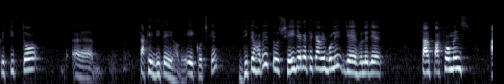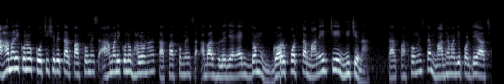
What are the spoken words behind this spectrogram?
কৃতিত্ব তাকে দিতেই হবে, এই কোচকে দিতে হবে। তো সেই জায়গা থেকে আমি বলি যে, হলে যে তার পারফরমেন্স আহামারি কোনো কোচ হিসেবে তার পারফরমেন্স আহামারি কোনো ভালো না, তার পারফরমেন্স আবার হলে যে একদম গড়পর্তা মানের চেয়ে নিচে না, তার পারফরমেন্সটা মাঝামাঝি পর্যায়ে আছে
